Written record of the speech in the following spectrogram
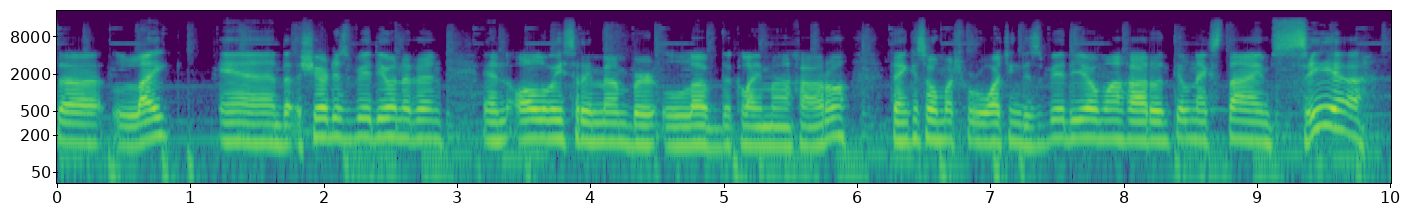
uh, like, and share this video na rin. And always remember, love the climb mga karo. Thank you so much for watching this video mga karo. Until next time, see ya!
